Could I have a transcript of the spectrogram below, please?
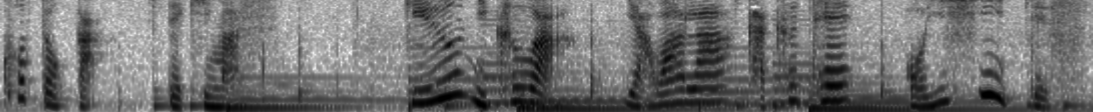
ことができます。牛肉は柔らかくて美味しいです。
